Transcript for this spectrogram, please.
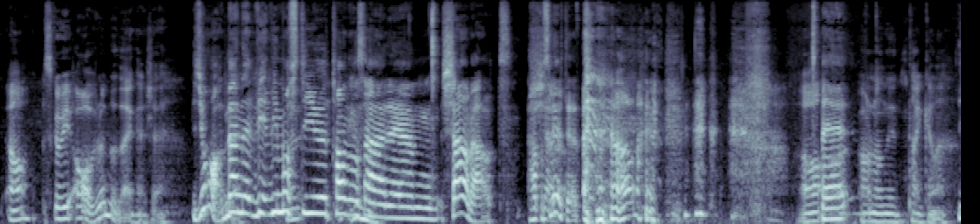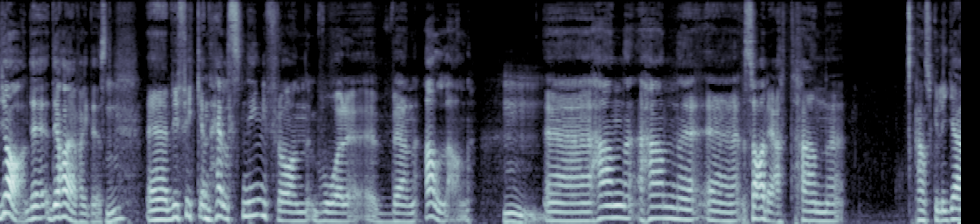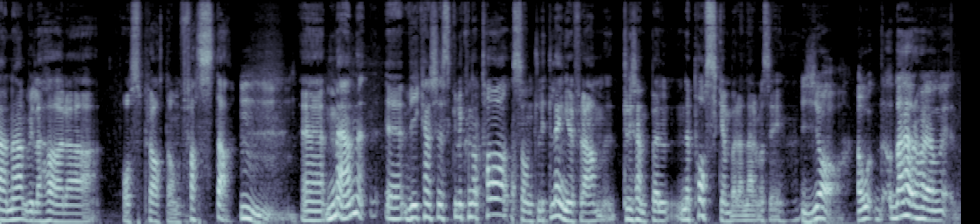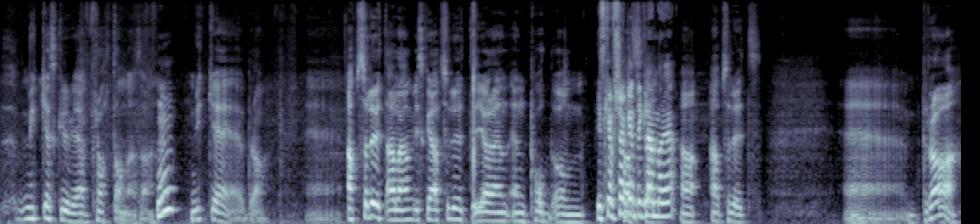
Ja, ska vi avrunda där kanske? Ja, men vi, vi måste ju ta någon så här eh, shout-out här på slutet. ja. ja, Eh. har, du någon i tankarna? Ja, det, det har jag faktiskt. Mm. Eh, vi fick en hälsning från vår vän Allan. Mm. Eh, han han eh, sa det att han, han skulle gärna vilja höra oss prata om fasta. Mm. Eh, men eh, vi kanske skulle kunna ta sånt lite längre fram. Till exempel när påsken börjar närma sig. Ja, och det här har jag mycket skulle vilja prata om alltså. Mm. Mycket bra. Eh, absolut Allan, vi ska absolut göra en, en podd om Vi ska försöka fasta. inte glömma det. Ja, absolut. Bra.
